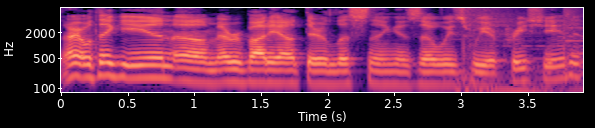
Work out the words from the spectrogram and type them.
right, well, thank you, Ian. Um, everybody out there listening, as always, we appreciate it.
